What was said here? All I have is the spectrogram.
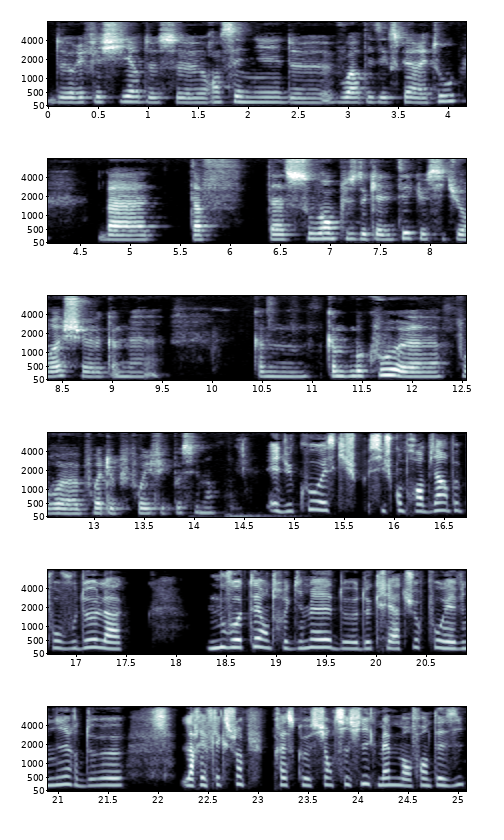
de réfléchir, de se renseigner, de voir des experts et tout, bah, t'as, t'as souvent plus de qualité que si tu rushes comme comme comme beaucoup euh, pour euh, pour être le plus prolifique possible. Hein. Et du coup, est-ce que si je comprends bien un peu pour vous deux, la nouveauté entre guillemets de, de créatures pourrait venir de la réflexion presque scientifique, même en fantasy,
